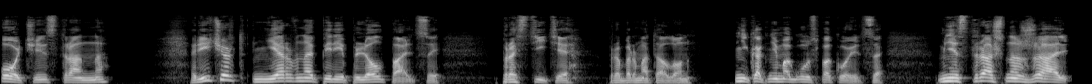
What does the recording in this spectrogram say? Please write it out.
очень странно. Ричард нервно переплел пальцы. «Простите», — пробормотал он, — «никак не могу успокоиться. Мне страшно жаль».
